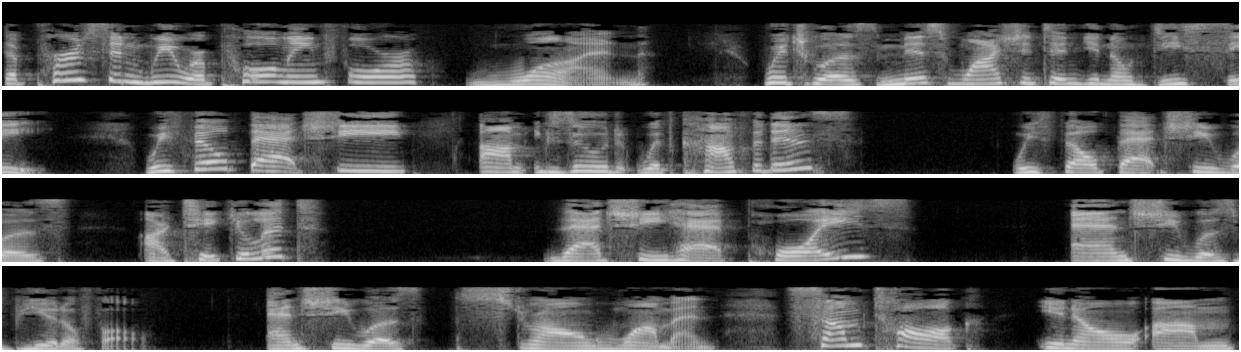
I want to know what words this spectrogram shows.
the person we were pulling for won, which was Miss Washington, you know, DC. We felt that she um, exuded with confidence. We felt that she was articulate, that she had poise, and she was beautiful, and she was a strong woman. Some talk, you know, um,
